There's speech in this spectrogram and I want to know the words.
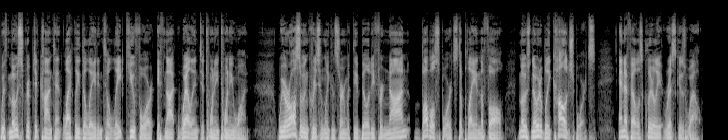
with most scripted content likely delayed until late Q4, if not well into 2021. We are also increasingly concerned with the ability for non bubble sports to play in the fall, most notably college sports. NFL is clearly at risk as well.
